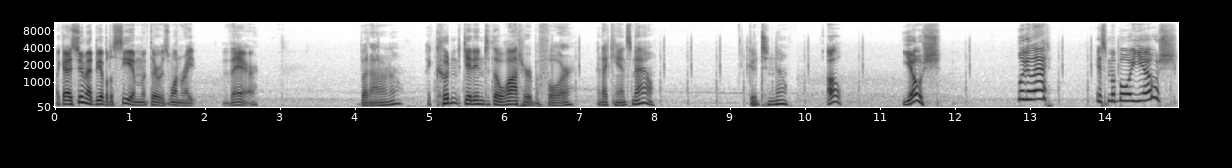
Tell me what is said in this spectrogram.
Like, I assume I'd be able to see him if there was one right there. But I don't know. I couldn't get into the water before, and I can't now. Good to know. Oh, Yosh. Look at that. It's my boy Yosh.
